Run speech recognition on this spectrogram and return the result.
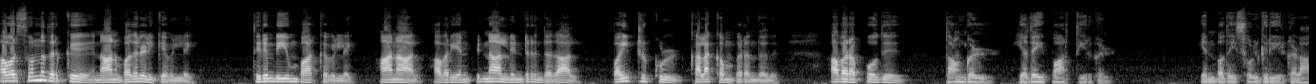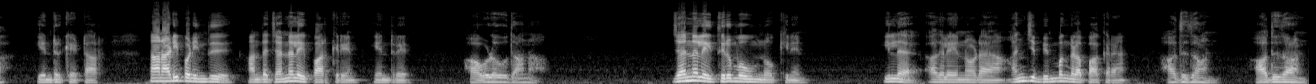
அவர் சொன்னதற்கு நான் பதிலளிக்கவில்லை திரும்பியும் பார்க்கவில்லை. ஆனால் அவர் என் பின்னால் நின்றிருந்ததால் வயிற்றுக்குள் கலக்கம் பிறந்தது. அவர் அப்போது தாங்கள் எதை பார்த்தீர்கள்? என்பதை சொல்கிறீர்களா? என்று கேட்டார். நான் அடிபணிந்து அந்த ஜன்னலை பார்க்கிறேன் என்றேன். அவ்வளவுதானா? ஜன்னலை திரும்பவும் நோக்கினேன். இல்லை அதில் என்னோட அஞ்சு பிம்பங்களை பார்க்குறேன். அதுதான் அதுதான்.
